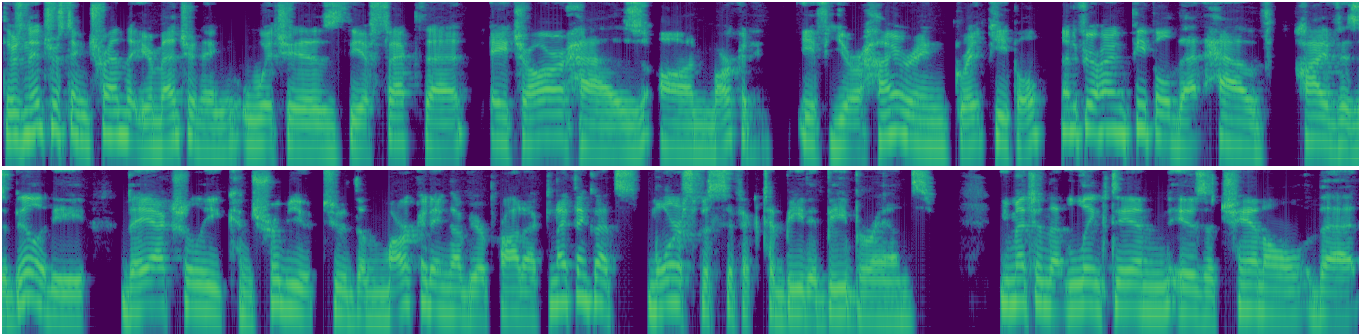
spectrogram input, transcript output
There's an interesting trend that you're mentioning, which is the effect that HR has on marketing. If you're hiring great people, and if you're hiring people that have high visibility, they actually contribute to the marketing of your product. And I think that's more specific to B2B brands. You mentioned that LinkedIn is a channel that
